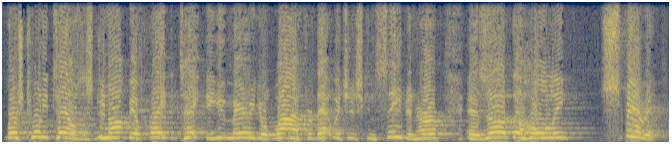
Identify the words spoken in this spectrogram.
Verse 20 tells us, Do not be afraid to take to you Mary your wife, for that which is conceived in her is of the Holy Spirit.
